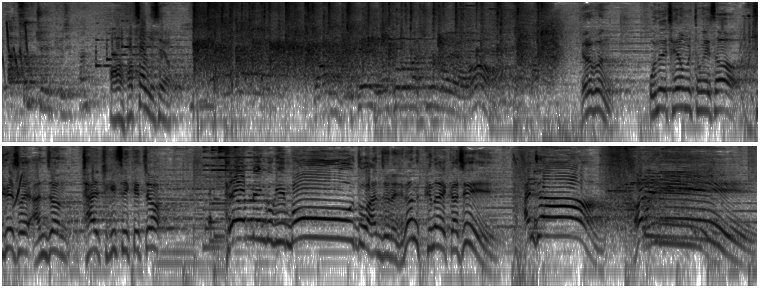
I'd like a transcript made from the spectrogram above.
119. 낙석줄 표지판? 아, 박수 한번 주세요. 이렇게 연속으로 맞추는 거예요. 여러분, 오늘 체험을 통해서 길에서의 안전 잘 지킬 수 있겠죠? 대한민국이 모두 안전해지는 그날까지 안전! 어린이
